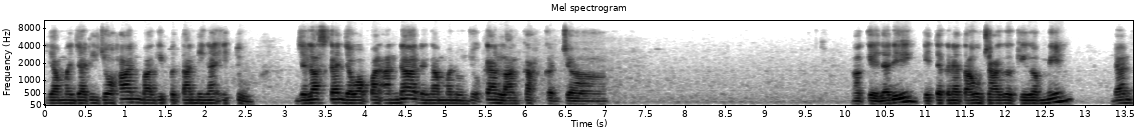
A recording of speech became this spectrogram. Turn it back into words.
yang menjadi johan bagi pertandingan itu? Jelaskan jawapan anda dengan menunjukkan langkah kerja. Okey, jadi kita kena tahu cara kira min dan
